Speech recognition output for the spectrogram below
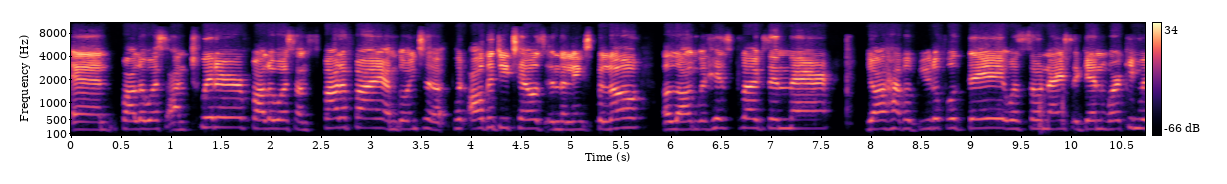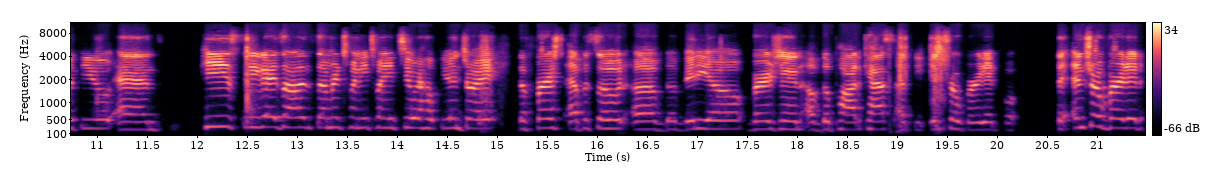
and follow us on Twitter, follow us on Spotify. I'm going to put all the details in the links below, along with his plugs in there. Y'all have a beautiful day. It was so nice again working with you. And peace. See you guys on summer 2022. I hope you enjoy the first episode of the video version of the podcast at the Introverted the Introverted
